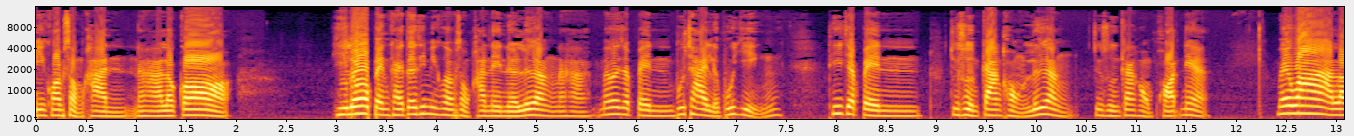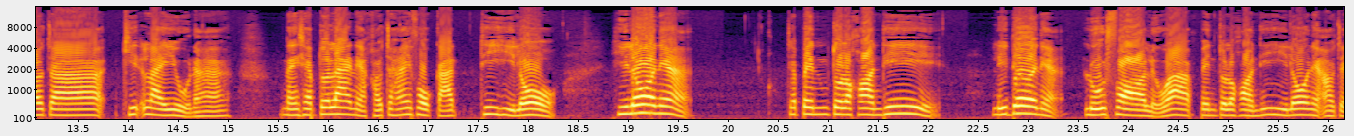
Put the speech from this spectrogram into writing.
มีความสำคัญนะคะแล้วก็ฮีโร่เป็น character ที่มีความสำคัญในเนื้อเรื่องนะคะไม่ว่าจะเป็นผู้ชายหรือผู้หญิง ที่จะเป็นจุดศูนย์กลางของเรื่องจุดศูนย์กลางของพอดเนี่ยไม่ว่าเราจะคิดอะไรอยู่นะคะใน chapter แรกเนี่ยเขาจะให้โฟกัสที่ฮีโร่ฮีโร่เนี่ยจะเป็นตัวละครที่ reader เนี่ย root for หรือว่าเป็นตัวละครที่ฮีโร่เนี่ยเอาใจ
